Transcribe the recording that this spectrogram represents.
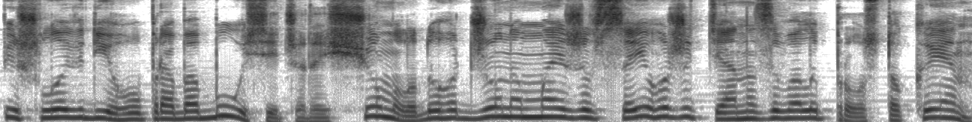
пішло від його прабабусі, через що молодого Джона майже все його життя називали просто Кен.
